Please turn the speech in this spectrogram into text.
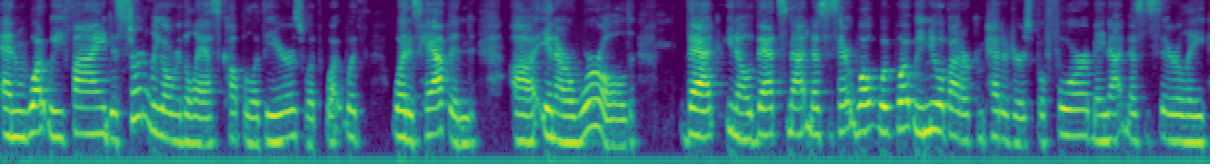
And what we find is certainly over the last couple of years with what with what has happened uh, in our world that you know that's not necessary what, what, what we knew about our competitors before may not necessarily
